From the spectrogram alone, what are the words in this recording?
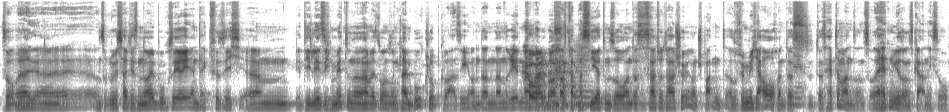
So, oder äh, unsere Größte hat jetzt eine neue Buchserie entdeckt für sich, ähm, die lese ich mit und dann haben wir so, einen kleinen Buchclub quasi und dann, dann reden wir cool. darüber und was gerade passiert und so und das ist halt total schön und spannend. Also für mich auch und das, ja. das hätte man sonst oder hätten wir sonst gar nicht so.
